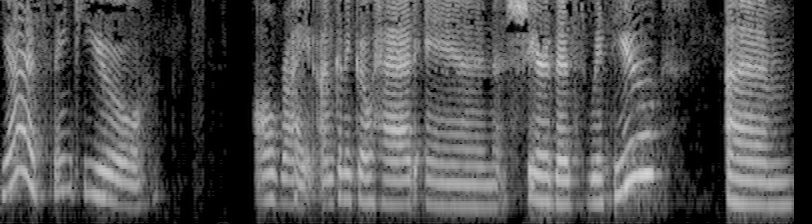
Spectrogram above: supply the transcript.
Yes, thank you. All right, I'm going to go ahead and share this with you. Um,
